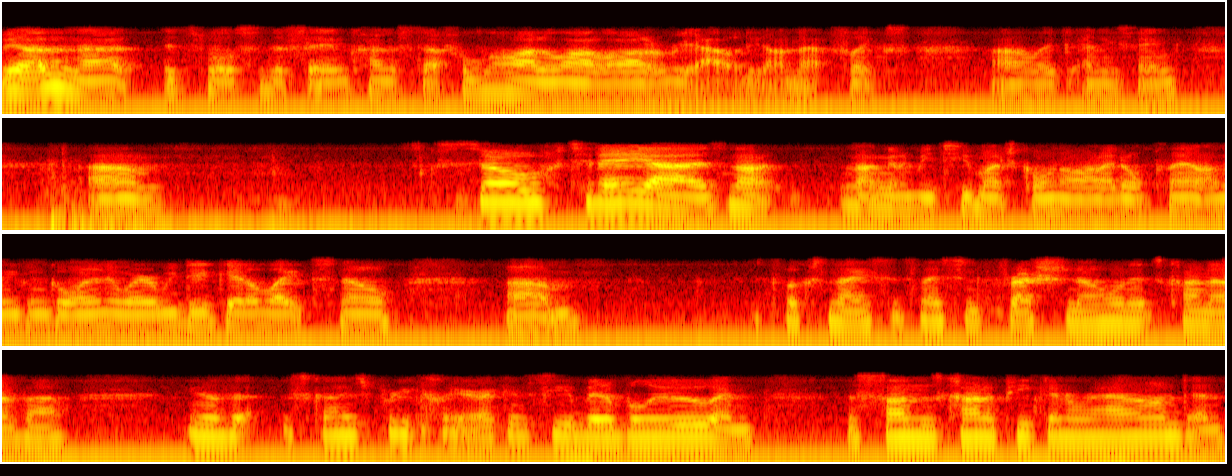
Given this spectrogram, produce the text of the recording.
Yeah, other than that, it's mostly the same kind of stuff. A lot, a lot, a lot of reality on Netflix, uh, like anything. Um, so today uh, is not not going to be too much going on. I don't plan on even going anywhere. We did get a light snow. Um, it looks nice. It's nice and fresh snow, and it's kind of, uh, you know, the, the sky's pretty clear. I can see a bit of blue, and the sun's kind of peeking around, and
